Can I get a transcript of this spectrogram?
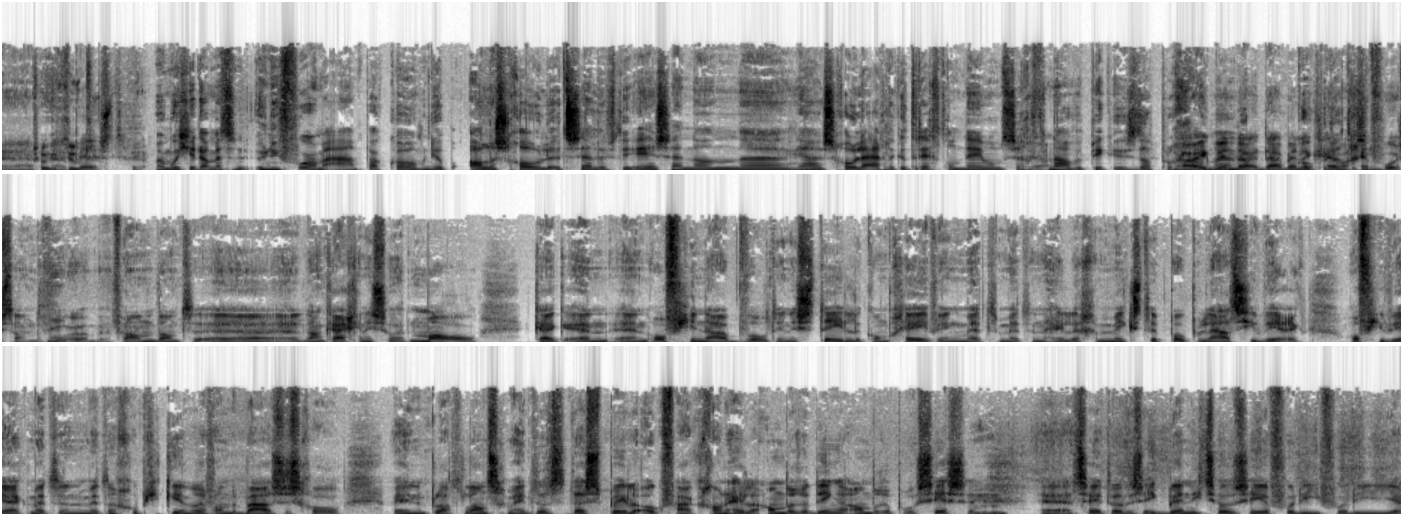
uh, best. Ja. Maar moet je dan met een uniforme aanpak komen... die op alle scholen hetzelfde is... en dan uh, mm -hmm. ja, scholen eigenlijk het recht ontnemen om te zeggen... Ja. Van, nou, we pikken is dat programma. Nou, ik ben daar, daar ben ik helemaal geen voorstander nee. voor, van. Want uh, dan krijg je een soort mal. Kijk, en, en of je nou bijvoorbeeld in een stedelijke omgeving... met, met een hele gemixte populatie werkt... of je werkt met een, met een groepje kinderen van de basisschool... in een plattelandsgemeente... Dat, daar spelen ook vaak gewoon hele andere dingen... andere processen, mm -hmm. et cetera. Dus ik ben niet zozeer voor die, voor die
